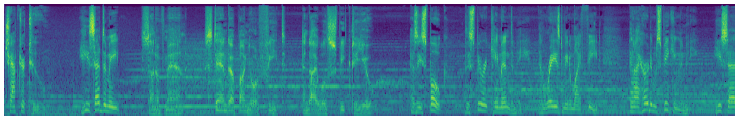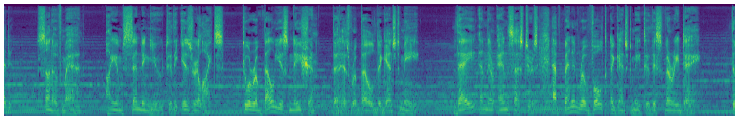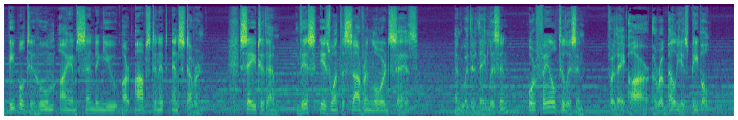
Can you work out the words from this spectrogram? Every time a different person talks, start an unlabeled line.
Chapter 2 He said to me,
Son of man, stand up on your feet, and I will speak to you.
As he spoke, the Spirit came into me and raised me to my feet, and I heard him speaking to me. He said,
Son of man, I am sending you to the Israelites, to a rebellious nation that has rebelled against me. They and their ancestors have been in revolt against me to this very day. The people to whom I am sending you are obstinate and stubborn. Say to them, This is what the sovereign Lord says. And whether they listen or fail to listen, for they are a rebellious people,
